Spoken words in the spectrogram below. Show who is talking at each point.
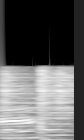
Speaker 1: petaal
